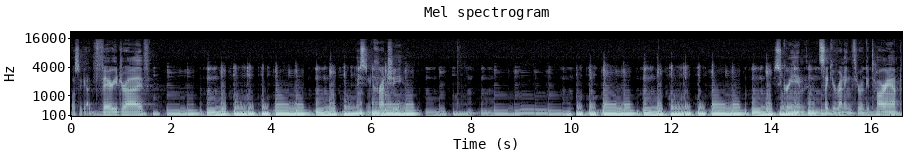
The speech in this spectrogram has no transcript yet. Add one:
Also got very drive. Nice and crunchy. Like you're running through a guitar amp.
